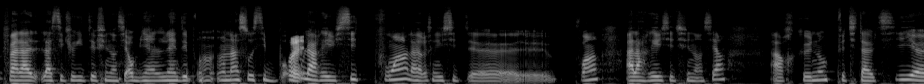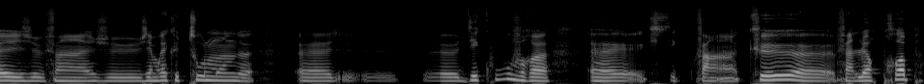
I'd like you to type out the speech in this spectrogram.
enfin la, sécurité financière, ou bien l'indépendance. On associe beaucoup la réussite, point, la réussite, euh, point, à la réussite financière. Alors que non, petit à petit, euh, je, j'aimerais que tout le monde euh, découvre enfin, que enfin, leur propre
